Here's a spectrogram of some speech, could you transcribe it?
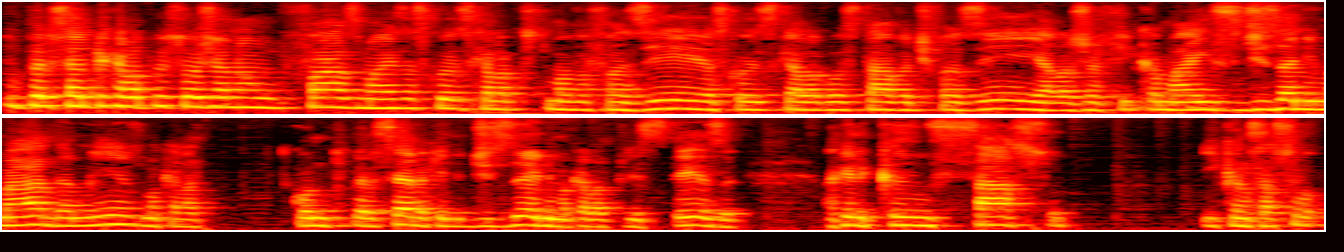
Tu percebe que aquela pessoa já não faz mais as coisas que ela costumava fazer, as coisas que ela gostava de fazer, ela já fica mais desanimada mesmo, aquela, quando tu percebe aquele desânimo, aquela tristeza, aquele cansaço, e cansaço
